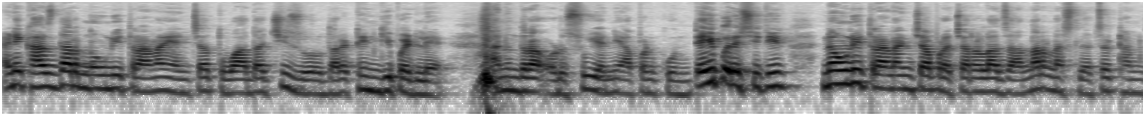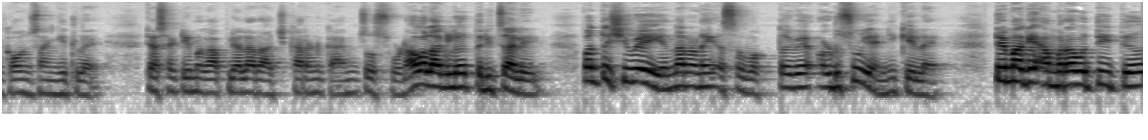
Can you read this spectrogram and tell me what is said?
आणि खासदार नवनीत राणा यांच्यात वादाची जोरदार ठिणगी पडली आहे. आनंदराव अडसू यांनी आपण कोणत्याही परिस्थितीत नवनीत राणांच्या प्रचाराला जाणार नसल्याचं ठणकावून सांगितलंय. त्यासाठी मग आपल्याला राजकारण कायमचं सोडावं लागलं तरी चालेल पण तशी वेळ येणार नाही असं वक्तव्य अडसूळ यांनी केलंय. ते मागे अमरावती इथं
